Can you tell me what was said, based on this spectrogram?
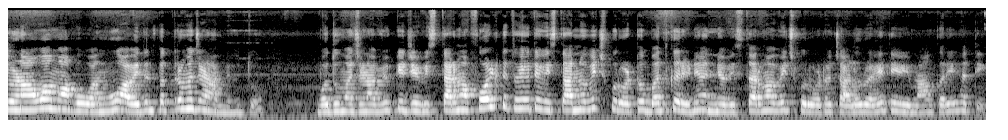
જણાવવામાં હોવાનું આવેદનપત્રમાં જણાવ્યું હતું. વધુમાં જણાવ્યું કે જે વિસ્તારમાં ફોલ્ટ થયો તે વિસ્તારનો વીજ પુરવઠો બંધ કરીને અન્ય વિસ્તારમાં વીજ પુરવઠો ચાલુ રહે તેવી માંગ કરી હતી.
